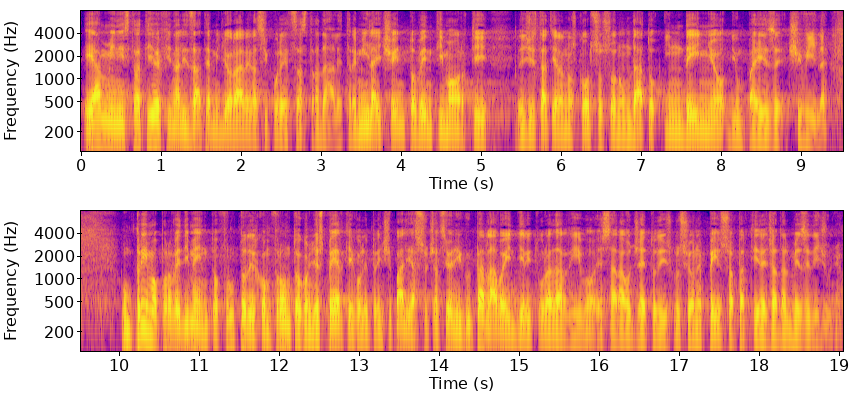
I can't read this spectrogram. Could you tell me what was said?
e amministrative finalizzate a migliorare la sicurezza stradale. 3.120 morti registrati l'anno scorso sono un dato indegno di un Paese civile. Un primo provvedimento, frutto del confronto con gli esperti e con le principali associazioni di cui parlavo, è addirittura d'arrivo e sarà oggetto di discussione, penso, a partire già dal mese di giugno.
